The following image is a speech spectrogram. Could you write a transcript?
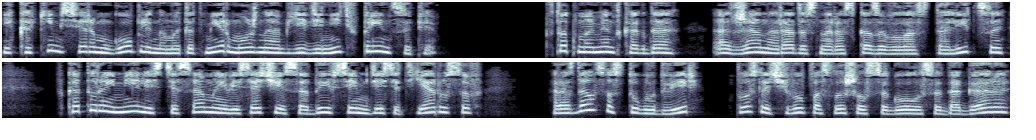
и каким серым гоблином этот мир можно объединить в принципе. В тот момент, когда а Джана радостно рассказывала о столице, в которой имелись те самые висячие сады в семь-десять ярусов, раздался стук в дверь, после чего послышался голос Эдагара,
